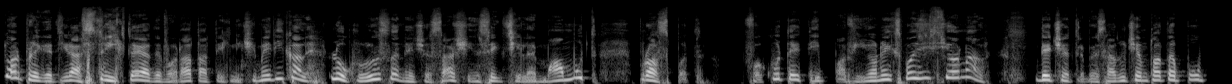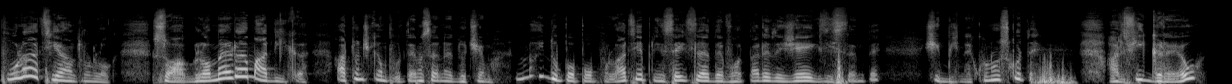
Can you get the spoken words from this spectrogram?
doar pregătirea strictă, e adevărat, a tehnicii medicale, lucru însă necesar și în secțiile mamut proaspăt, făcute tip pavilion expozițional. De ce trebuie să aducem toată populația într-un loc? Să o aglomerăm, adică, atunci când putem să ne ducem noi după populație prin secțiile de votare deja existente și bine cunoscute. Ar fi greu?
